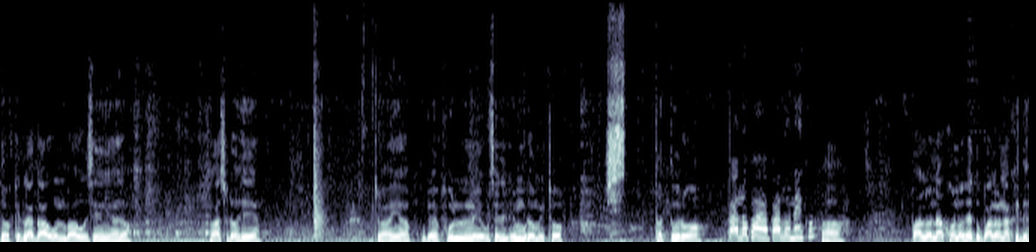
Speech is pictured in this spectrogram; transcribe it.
જો. કેટલા ગાઉન બાવું છે અહીંયા જો. વાસડો છે. જો અહીંયા ફૂલ ને એવું છે લીમડો મીઠો. તતુરો પાલો પા પાલો નાખો. હા. પાલો નાખવાનો છે તું પાલો નાખી દે.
